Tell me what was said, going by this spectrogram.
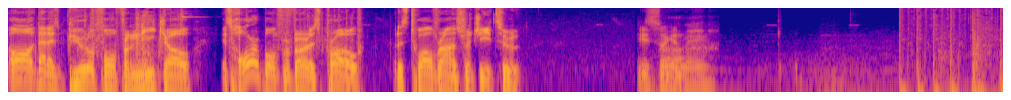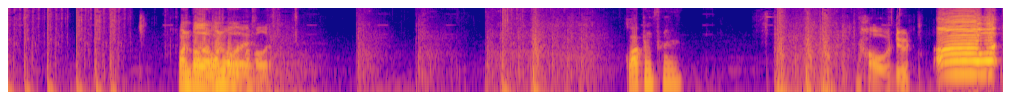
Oh, that is beautiful from NiKo. It's horrible for Virtus Pro, but it's 12 rounds for G2. He's swinging me. One bullet, one bullet. One bullet. Clock in front. Oh, dude. Oh, what?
